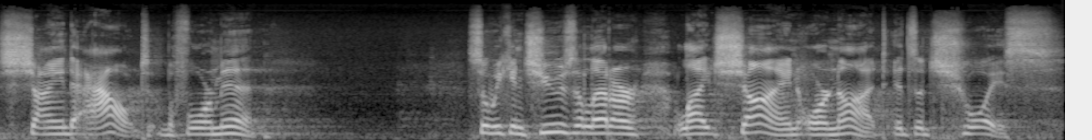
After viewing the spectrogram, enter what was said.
shined out before men. So we can choose to let our light shine or not. It's a choice.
